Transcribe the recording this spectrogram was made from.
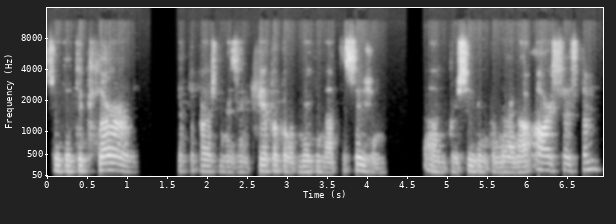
So to declare that the person is incapable of making that decision and proceeding from there. Now, our system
